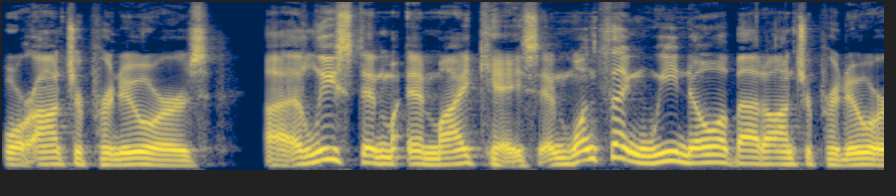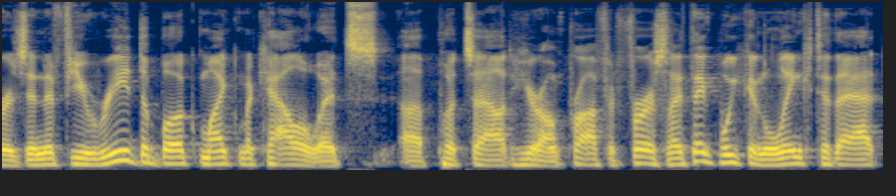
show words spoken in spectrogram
for entrepreneurs uh, at least in, in my case. And one thing we know about entrepreneurs, and if you read the book Mike Michalowicz uh, puts out here on Profit First, I think we can link to that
